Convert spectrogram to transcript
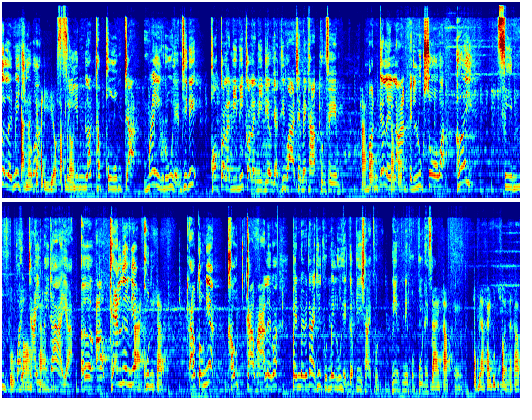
ก็เลยไม่อันเชื่นั้อนว่าแค่คดีเดียวครับพี่ต้นฟิล์มรัฐภูมิจะไม่รู้เห็นทีนี้ พอกรณีนี้กรณีเดียวอย่างที่ว่าใช่ไหมครับ คุณฟิล์มครับผมันก็เลยครับผมลานเป็นลูกโซ่ว่า เฮ้ย ฟิล์มถูกต้องไว้ใจครับไม่ได้อะ เออเอาแค่เรื่องเนี้ยอ่าคุณครับ เอาตรงเนี้ยเขากล่าวหาเลยว่า เป็นไปไม่ได้ที่คุณไม่รู้เห็นกับพี่ชายคุณ นี่นี่ผมพูดให้ฟังได้ครับ อืม ผมอยากให้ทุกคนนะครับ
